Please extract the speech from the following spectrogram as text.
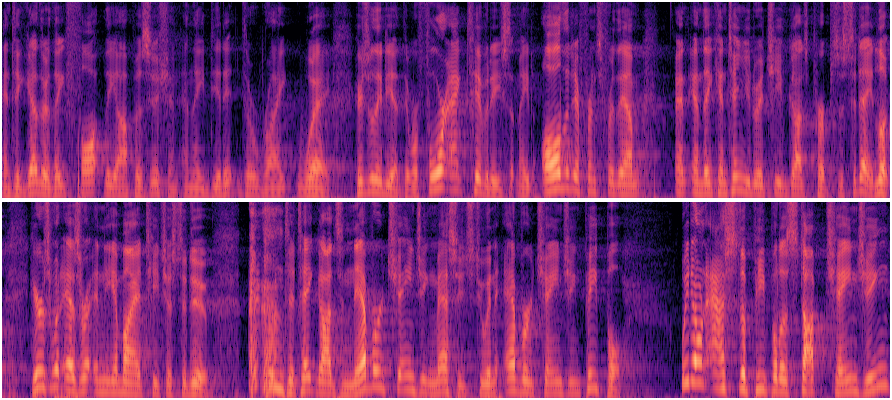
and together they fought the opposition, and they did it the right way. Here's what they did there were four activities that made all the difference for them, and, and they continue to achieve God's purposes today. Look, here's what Ezra and Nehemiah teach us to do to take God's never changing message to an ever changing people. We don't ask the people to stop changing,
